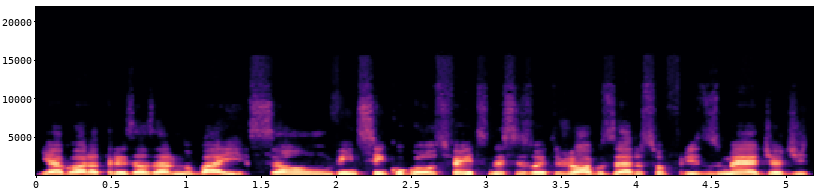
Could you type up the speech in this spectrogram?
e agora 3 a 0 no Bahia. São 25 gols feitos nesses oito jogos, zero sofridos, média de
